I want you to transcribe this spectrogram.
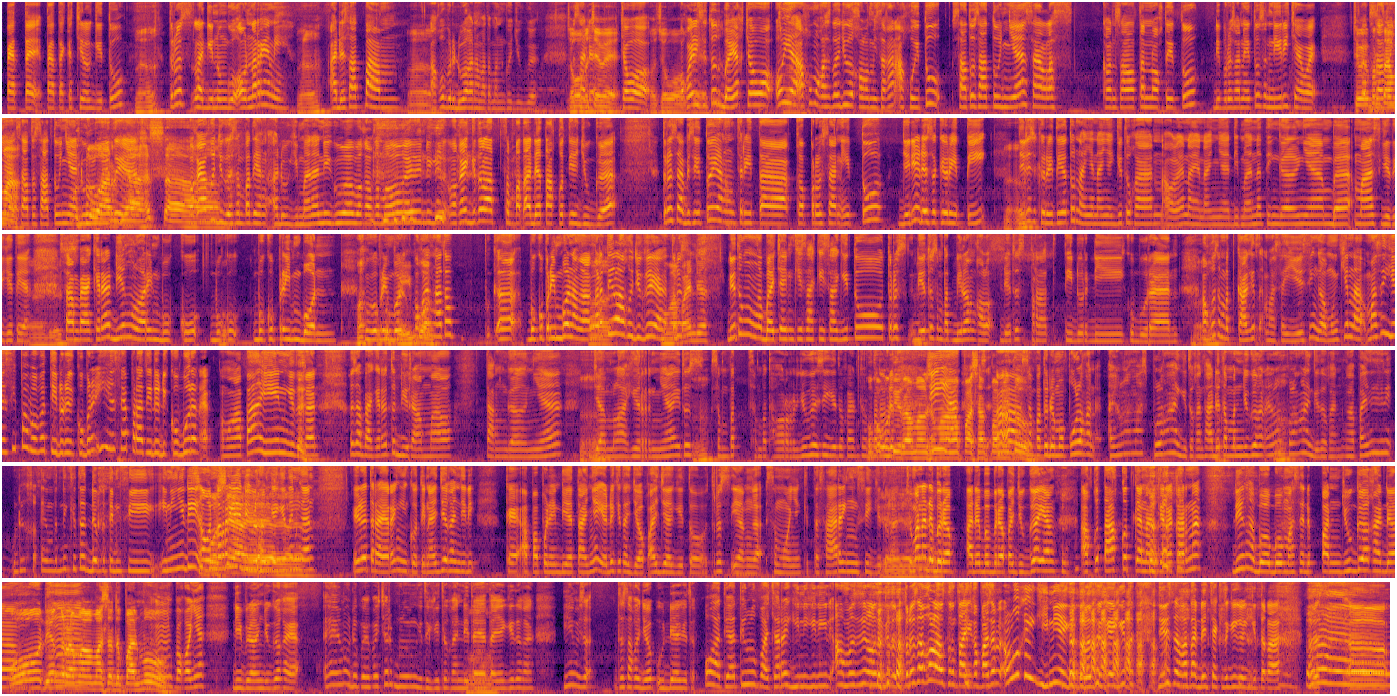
PT PT kecil gitu. Heeh. Terus lagi nunggu ownernya nih. Heeh. Ada satpam. Heeh. Aku berdua kan sama temanku juga. Cowok ada cewek? Cowok. Oh, cowok, Pokoknya di oke, situ banyak cowok. Oh iya, aku mau kasih tau juga kalau misalkan aku itu satu-satunya sales konsultan waktu itu di perusahaan itu sendiri cewek. Cewek satu-satunya, pertama? satu-satunya dulu Luar itu ya. biasa. Makanya aku juga sempat yang aduh gimana nih gua bakal ke bawah nggak ini gitu. Makanya gitu lah sempat ada takutnya juga. Terus habis itu yang cerita ke perusahaan itu, jadi ada security. Jadi security-nya tuh nanya-nanya gitu kan. Awalnya nanya-nanya di mana tinggalnya Mbak Mas gitu-gitu ya. Terus? Sampai akhirnya dia ngeluarin buku, buku buku primbon. Hah, buku buku primbon. primbon? Pokoknya nggak tahu eh, buku primbon lah nggak ngerti lah aku juga ya. mau Terus dia? dia tuh ngebacain kisah-kisah gitu. Terus dia tuh sempat bilang kalau dia tuh pernah tidur di kuburan. Aku sempat kaget masa iya sih nggak mungkin lah. Masa iya sih pak bapak tidur di kuburan? Iya saya pernah tidur di kuburan. Eh, mau ngapain gitu kan? Terus sampai akhirnya tuh diramal tanggalnya jam lahirnya itu sempat sempat horor juga sih gitu kan. Oh, kamu diramal sama Pak Satpam ah, itu? sempat udah mau pulang kan. Ayolah mas pulang lah gitu kan. Ada teman juga kan ayolah pulang lah gitu kan. Ngapain sih ini udah yang penting kita dapetin si ininya deh Si ownernya dibilang ya, kayak ya, gitu ya. kan yaudah terakhirnya ngikutin aja kan jadi kayak apa pun yang dia tanya yaudah kita jawab aja gitu terus ya nggak semuanya kita saring sih gitu Iya, kan iya, cuman iya. ada beberapa ada beberapa juga yang aku takut kan akhirnya karena dia nggak bawa bawa masa depan juga kadang Oh, dia ngeramal masa depanmu. Hmm, pokoknya dibilang juga kayak eh emang udah punya pacar belum? gitu-gitu kan ditanya-tanya gitu kan. Iya bisa. Terus aku jawab udah gitu. Oh hati-hati lu pacarnya gini gini gini ah maksudnya langsung gitu. Terus aku langsung tanya ke pacar lu kayak gini ya? gitu langsung kayak gitu. Jadi sempat ada cek lagi kayak gitu kan. Terus eh,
